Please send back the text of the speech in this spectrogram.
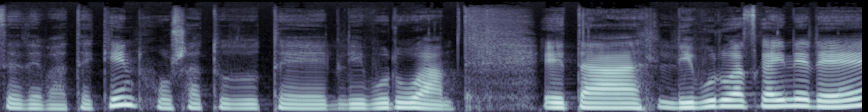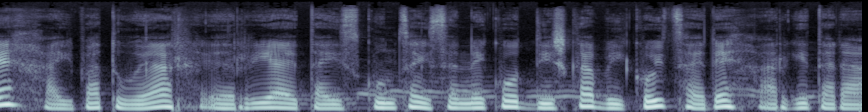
zede batekin osatu dute liburua. Eta liburuaz gain ere, aipatu behar, herria eta hizkuntza izeneko diska bikoitza ere argitara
